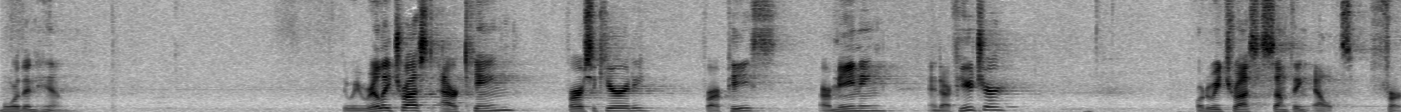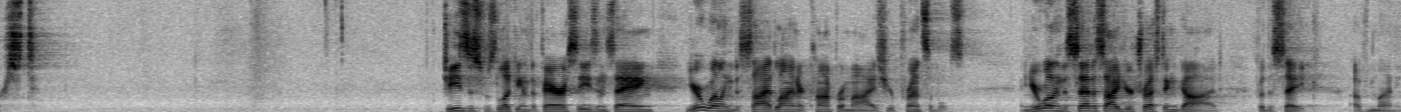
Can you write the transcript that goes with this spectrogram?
more than Him? Do we really trust our King for our security, for our peace, our meaning, and our future? Or do we trust something else first? Jesus was looking at the Pharisees and saying, You're willing to sideline or compromise your principles, and you're willing to set aside your trust in God for the sake of money.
